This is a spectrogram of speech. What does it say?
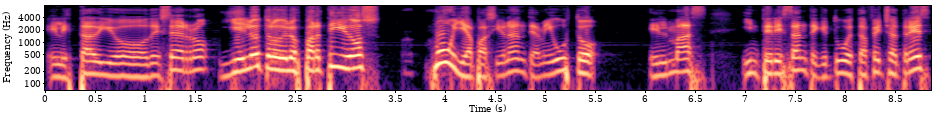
el estadio de Cerro. Y el otro de los partidos, muy apasionante a mi gusto, el más interesante que tuvo esta fecha 3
